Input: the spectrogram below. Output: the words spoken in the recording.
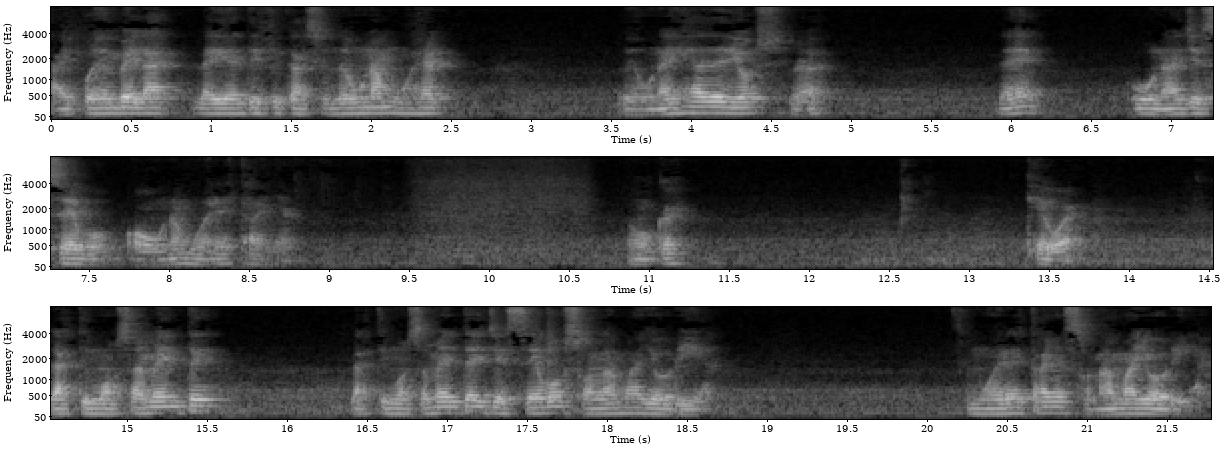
Ahí pueden ver la, identificación de una mujer, de una hija de Dios, ¿verdad? De una Jezebo o una mujer extraña. ¿Ok? Qué bueno. Lastimosamente, lastimosamente Jezebo son la mayoría. Mujeres extrañas son la mayoría.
